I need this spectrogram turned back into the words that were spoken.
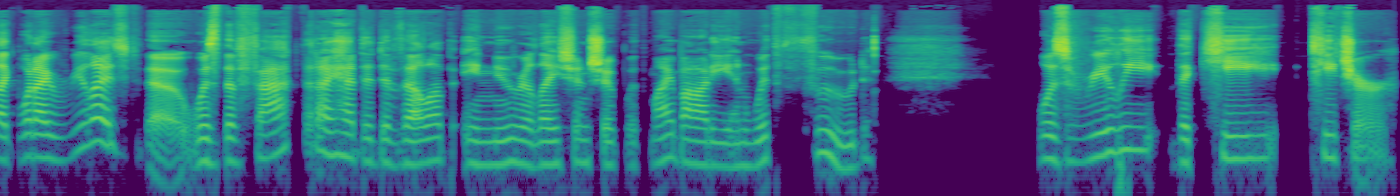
like, what I realized though was the fact that I had to develop a new relationship with my body and with food was really the key teacher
